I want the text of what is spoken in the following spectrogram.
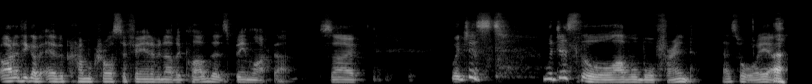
I don't think I've ever come across a fan of another club that's been like that. So we're just we're just the lovable friend. That's what we are.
